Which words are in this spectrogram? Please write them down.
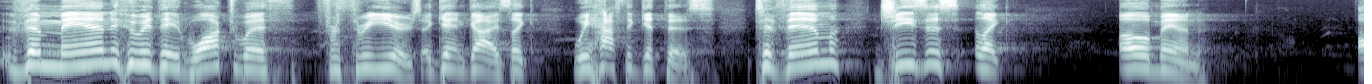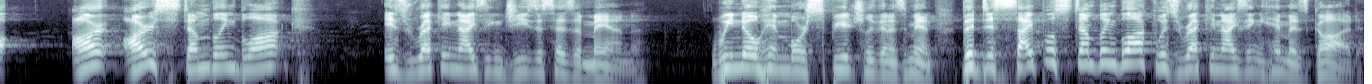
the man who they'd walked with for three years. Again, guys, like, we have to get this. To them, Jesus, like, oh man, our, our stumbling block is recognizing Jesus as a man. We know him more spiritually than as a man. The disciples' stumbling block was recognizing him as God.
